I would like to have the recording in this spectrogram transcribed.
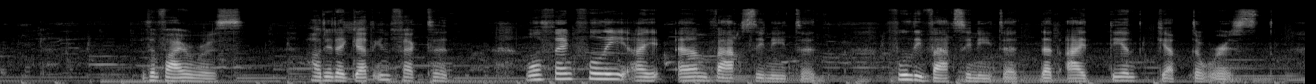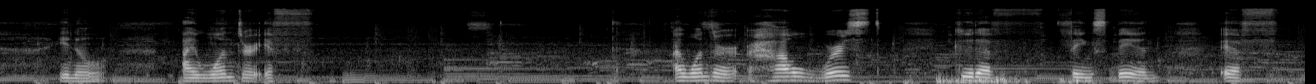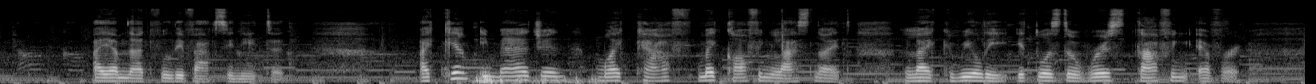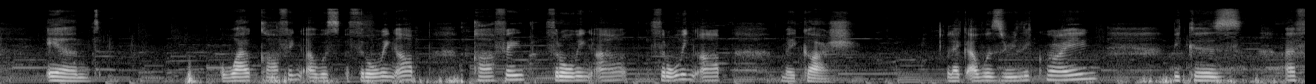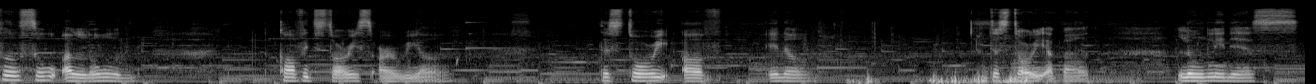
The virus. How did I get infected? Well, thankfully, I am vaccinated, fully vaccinated, that I didn't get the worst. You know, I wonder if I wonder how worst could have things been if I am not fully vaccinated. I can't imagine my cough my coughing last night. Like really, it was the worst coughing ever. And while coughing, I was throwing up coughing, throwing out, throwing up. My gosh. Like I was really crying because I feel so alone. COVID stories are real. The story of, you know, the story about loneliness,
